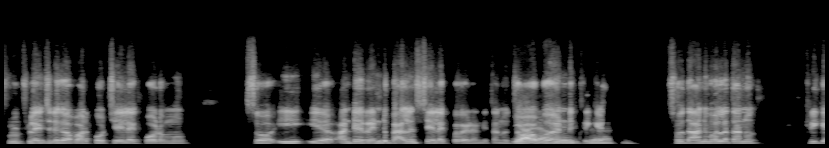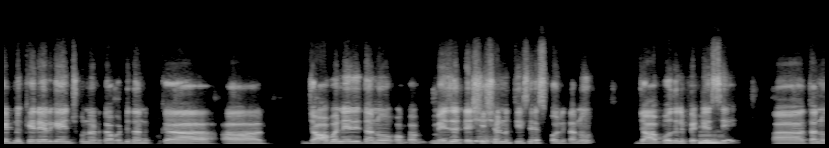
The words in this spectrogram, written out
ఫుల్ ఫ్లెజ్డ్గా వర్కౌట్ చేయలేకపోవడము. సో ఈ అంటే రెండు బ్యాలెన్స్ చేయలేకపోయాడండి తను జాబ్ అండ్ క్రికెట్. సో దాని వల్ల తను క్రికెట్ను కెరియర్గా ఎంచుకున్నాడు కాబట్టి తను జాబ్ అనేది తను ఒక మేజర్ డెసిషన్ తీసేసుకొని తను జాబ్ వదిలిపెట్టేసి ఆ, తను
